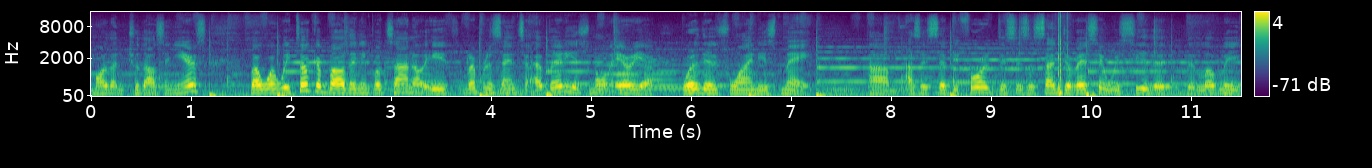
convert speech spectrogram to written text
more than 2,000 years. But when we talk about the Nipozzano, it represents a very small area where this wine is made. Um, as I said before, this is a Sangiovese. We see the, the lovely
